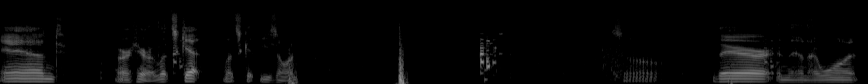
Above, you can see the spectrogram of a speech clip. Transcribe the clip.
and or here let's get let's get these on. So there and then I want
